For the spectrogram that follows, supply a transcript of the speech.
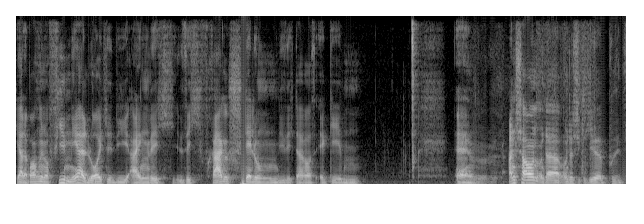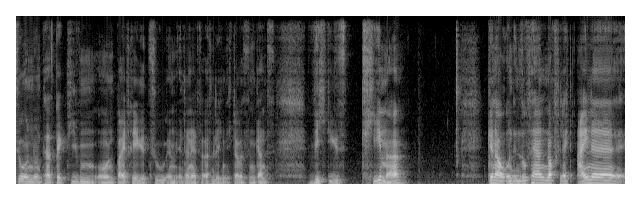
ja, da brauchen wir noch viel mehr Leute, die eigentlich sich Fragestellungen, die sich daraus ergeben, ähm, anschauen und da unterschiedliche Positionen und Perspektiven und Beiträge zu im Internet veröffentlichen. Ich glaube, das ist ein ganz wichtiges Thema. Genau, und insofern noch vielleicht eine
